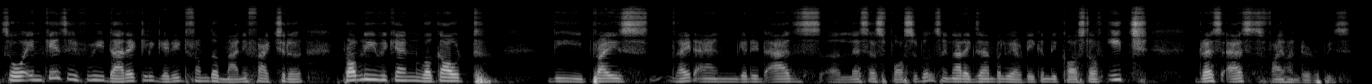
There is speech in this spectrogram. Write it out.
so in case if we directly get it from the manufacturer probably we can work out the price right and get it as uh, less as possible so in our example we have taken the cost of each dress as 500 rupees.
